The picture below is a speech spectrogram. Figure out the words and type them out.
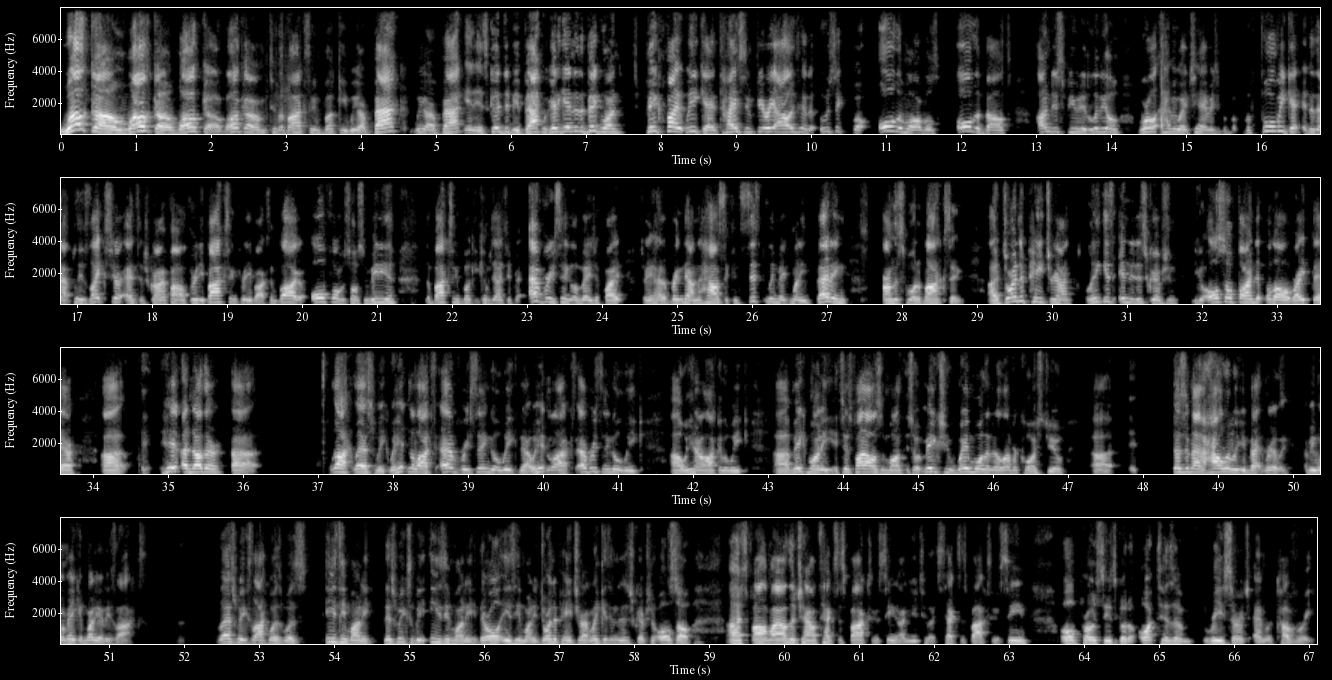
Welcome, welcome, welcome, welcome to the Boxing Bookie. We are back. We are back. It is good to be back. We're going to get into the big one. It's big fight weekend. Tyson Fury, Alexander Usyk for all the marbles, all the belts, undisputed lineal world heavyweight championship. But before we get into that, please like, share, and subscribe. Follow 3D Boxing, 3D Boxing Blog, all forms of social media. The Boxing Bookie comes at you for every single major fight. So you how to bring down the house and consistently make money betting on the sport of boxing. Uh, join the Patreon. Link is in the description. You can also find it below right there. Uh, hit another uh, lock last week. We're hitting the locks every single week now. We're hitting locks every single week. Uh, we hit our lock of the week. Uh, make money. It's just five dollars a month, so it makes you way more than it'll ever cost you. Uh, it doesn't matter how little you bet, really. I mean, we're making money on these locks. Last week's lock was was easy money. This week's will be easy money. They're all easy money. Join the Patreon. Link is in the description. Also, uh, follow my other channel, Texas Boxing Scene on YouTube. That's Texas Boxing Scene. All proceeds go to autism research and recovery.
